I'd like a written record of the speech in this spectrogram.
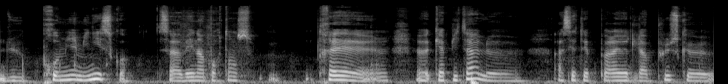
du premier ministre, quoi. Ça avait une importance très euh, capitale euh, à cette période-là, plus que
